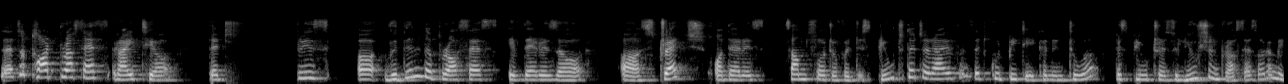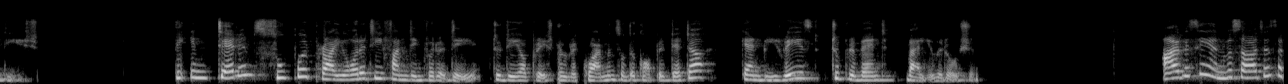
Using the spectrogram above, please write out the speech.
That's a thought process right here that is uh, within the process, if there is a, a stretch or there is some sort of a dispute that arises, it could be taken into a dispute resolution process or a mediation. The interim super priority funding for a day to day operational requirements of the corporate debtor can be raised to prevent value erosion. IBC envisages a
